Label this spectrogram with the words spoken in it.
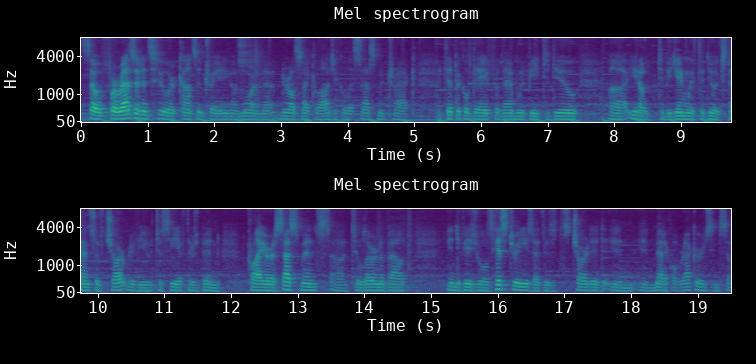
So for residents who are concentrating on more on the neuropsychological assessment track, a typical day for them would be to do, uh, you know, to begin with to do extensive chart review to see if there's been prior assessments, uh, to learn about individuals' histories as it's charted in, in medical records and so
